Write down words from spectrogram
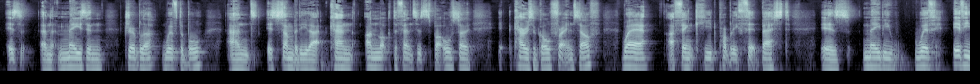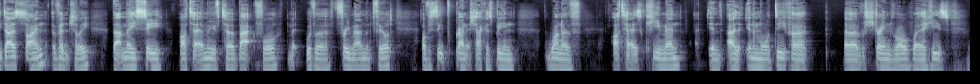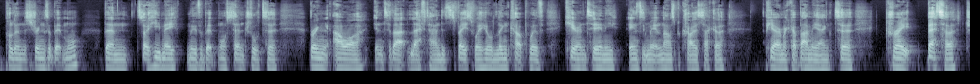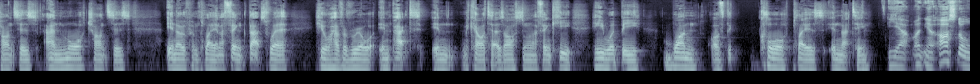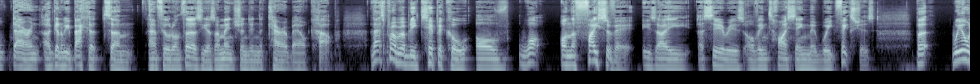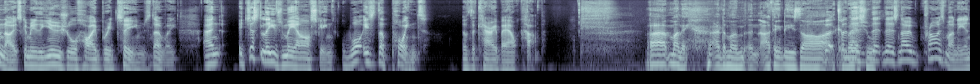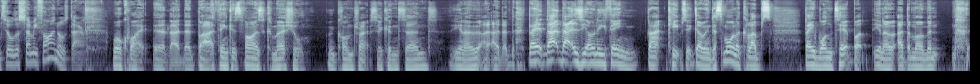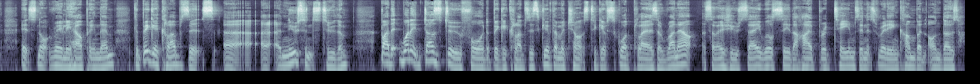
is an amazing dribbler with the ball, and is somebody that can unlock defenses, but also carries a goal threat himself. Where I think he'd probably fit best is maybe with if he does sign eventually, that may see Arteta move to a back four with a three man midfield. Obviously, Granit Xhaka has been one of Arteta's key men in uh, in a more deeper uh, restrained role where he's pulling the strings a bit more. Then so he may move a bit more central to bring Aouar into that left-handed space where he'll link up with Kieran Tierney, Ainsley Maitland-Niles, Bukayo Saka, Pierre-Emerick Aubameyang to create better chances and more chances in open play. And I think that's where he'll have a real impact in Mikel Arteta's Arsenal. And I think he he would be one of the core players in that team. Yeah, you know, Arsenal, Darren, are going to be back at um, Anfield on Thursday, as I mentioned in the Carabao Cup. That's probably typical of what, on the face of it, is a, a series of enticing midweek fixtures. But we all know it's going to be the usual hybrid teams, don't we? And it just leaves me asking what is the point of the Carabao Cup? Uh, money at the moment. I think these are but, commercial. But there's, there's, no prize money until the semi-finals, Darren. Well, quite. Uh, but I think as far as commercial contracts are concerned, you know, I, I, they, that that is the only thing that keeps it going. The smaller clubs, they want it, but you know, at the moment, it's not really helping them. The bigger clubs, it's uh, a, a, nuisance to them. But it, what it does do for the bigger clubs is give them a chance to give squad players a run out. So, as you say, we'll see the hybrid teams, and it's really incumbent on those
